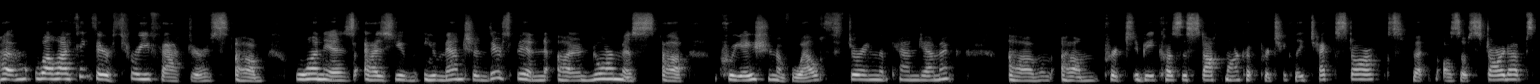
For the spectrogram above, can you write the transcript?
Um, well, I think there are three factors. Um, one is, as you, you mentioned, there's been an enormous uh, creation of wealth during the pandemic um, um, because the stock market, particularly tech stocks, but also startups,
